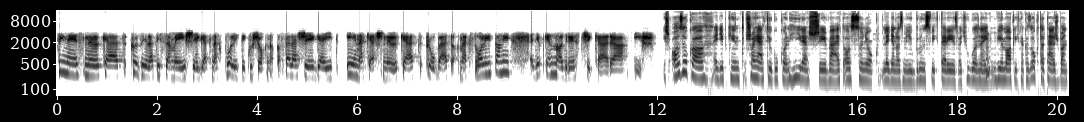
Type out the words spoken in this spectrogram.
színésznőket, közéleti személyiségeknek, politikusoknak a feleségeit, énekesnőket próbáltak megszólítani, egyébként nagy részt sikerrel is. És azok a egyébként saját jogukon híressé vált asszonyok, legyen az mondjuk Brunswick Teréz, vagy Hugonnai uh-huh. Vilma, akiknek az oktatásban,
